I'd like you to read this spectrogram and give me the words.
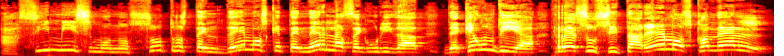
Asimismo nosotros tendremos que tener la seguridad de que un día resucitaremos con Él.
